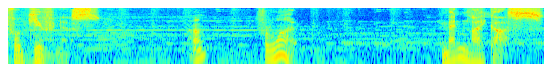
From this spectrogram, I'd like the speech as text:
Forgiveness. Huh? For what? Men like us.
